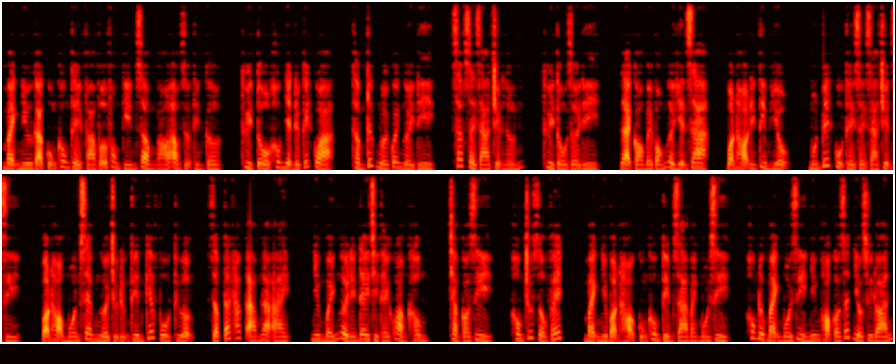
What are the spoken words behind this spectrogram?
mạnh như gã cũng không thể phá vỡ phong kín dòm ngó ảo dự thiên cơ, thủy tổ không nhận được kết quả, thầm tức nối quay người đi, sắp xảy ra chuyện lớn, thủy tổ rời đi, lại có mấy bóng người hiện ra, bọn họ đến tìm hiểu, muốn biết cụ thể xảy ra chuyện gì, bọn họ muốn xem người chịu đựng thiên kiếp vô thượng, dập tắt hắc ám là ai, nhưng mấy người đến đây chỉ thấy khoảng không, chẳng có gì, không chút dấu vết, mạnh như bọn họ cũng không tìm ra manh mối gì, không được mạnh mối gì nhưng họ có rất nhiều suy đoán,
